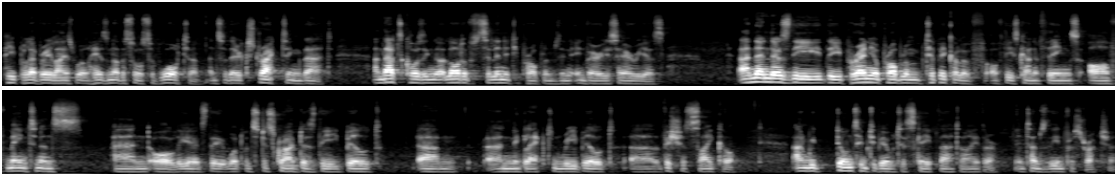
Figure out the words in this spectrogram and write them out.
people have realized, well, here's another source of water. And so they're extracting that. And that's causing a lot of salinity problems in, in various areas. And then there's the, the perennial problem typical of, of these kind of things of maintenance and all, you know, it's the, what was described as the build um, and neglect and rebuild uh, vicious cycle. And we don't seem to be able to escape that either in terms of the infrastructure.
